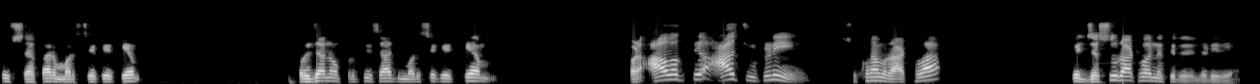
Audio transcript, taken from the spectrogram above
કોઈ સહકાર મળશે કે કેમ? પ્રજાનો પ્રતિસાદ મળશે કે કેમ? પણ આ વખતે આ ચૂંટણી સુખરામ રાઠવા કે જસુ રાઠવા નથી લડી રહ્યા.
